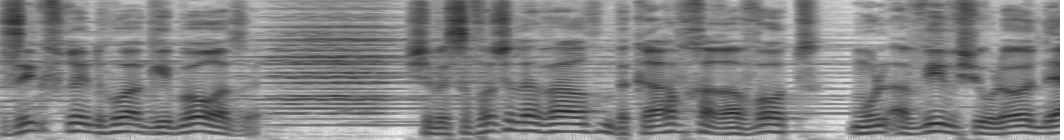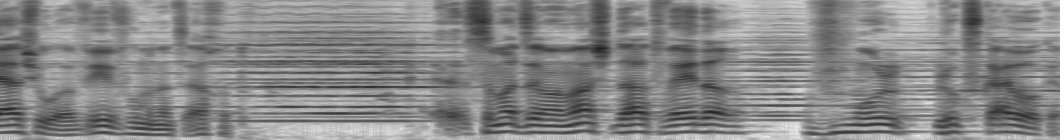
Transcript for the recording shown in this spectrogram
זיגפריד הוא הגיבור הזה. שבסופו של דבר, בקרב חרבות מול אביו, שהוא לא יודע שהוא אביו, הוא מנצח אותו. זאת אומרת, זה ממש דארט ויידר מול לוק סקייווקר.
